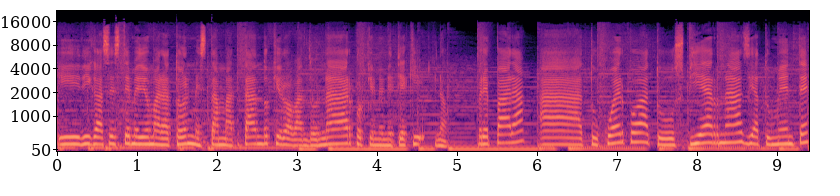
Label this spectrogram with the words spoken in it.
y digas, este medio maratón me está matando, quiero abandonar porque me metí aquí. No, prepara a tu cuerpo, a tus piernas y a tu mente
